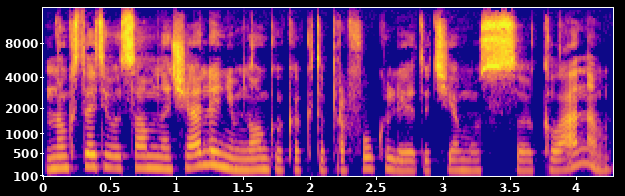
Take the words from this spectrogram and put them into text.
Ну, кстати, вот в самом начале немного как-то профукали эту тему с кланом.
